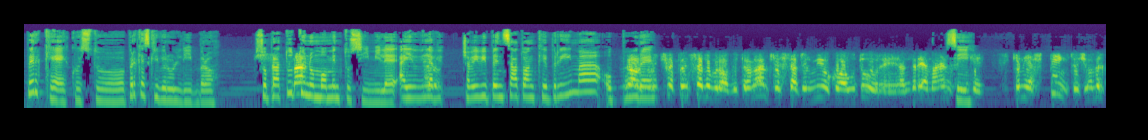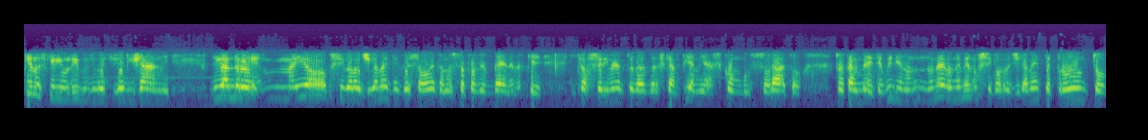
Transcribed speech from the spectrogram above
Perché, questo, perché scrivere un libro? Soprattutto Ma- in un momento simile. Hai- Allora- l'av- ci avevi pensato anche prima oppure... No, non ci ho pensato proprio. Tra l'altro è stato il mio coautore, Andrea Manzi, Sì. che, che mi ha spinto. Dice, ma perché non scrivi un libro di questi 16 anni? Dico Andrea, ma io psicologicamente in questo momento non sto proprio bene perché il trasferimento da, da Scampia mi ha scombussolato totalmente, quindi non, non ero nemmeno psicologicamente pronto,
